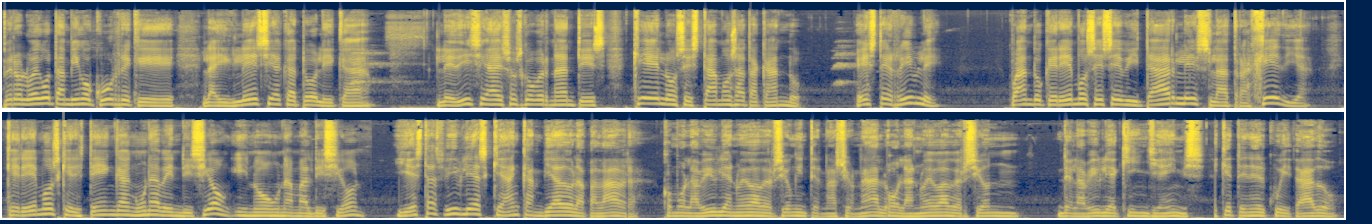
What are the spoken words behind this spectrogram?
Pero luego también ocurre que la Iglesia Católica le dice a esos gobernantes que los estamos atacando. Es terrible. Cuando queremos es evitarles la tragedia, queremos que tengan una bendición y no una maldición. Y estas Biblias que han cambiado la palabra, como la Biblia Nueva Versión Internacional o la nueva versión de la Biblia King James, hay que tener cuidado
